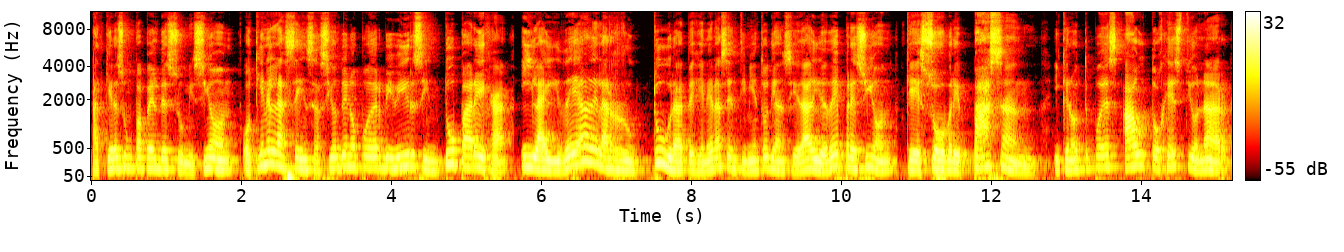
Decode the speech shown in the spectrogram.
adquieres un papel de sumisión o tienes la sensación de no poder vivir sin tu pareja y la idea de la ruptura te genera sentimientos de ansiedad y de depresión que sobrepasan y que no te puedes autogestionar,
